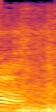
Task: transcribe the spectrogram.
Yeah.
